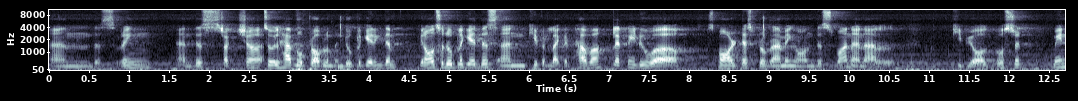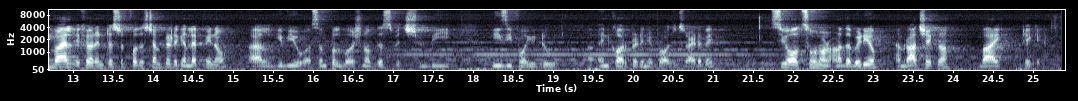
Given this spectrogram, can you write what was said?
and this ring and this structure. So we'll have no problem in duplicating them. You can also duplicate this and keep it like a tower. Let me do a small test programming on this one and I'll keep you all posted. Meanwhile if you're interested for this template you can let me know. I'll give you a simple version of this which will be easy for you to uh, incorporate in your projects right away. See you all soon on another video. I'm Raj Shekhar. bye. Take care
